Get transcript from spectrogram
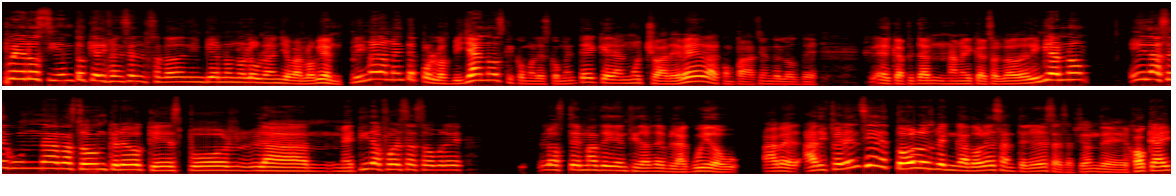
Pero siento que a diferencia del Soldado del Invierno no logran llevarlo bien. Primeramente por los villanos, que como les comenté, quedan mucho a deber a comparación de los de El Capitán América el Soldado del Invierno. Y la segunda razón creo que es por la metida fuerza sobre los temas de identidad de Black Widow. A ver, a diferencia de todos los Vengadores anteriores, a excepción de Hawkeye,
